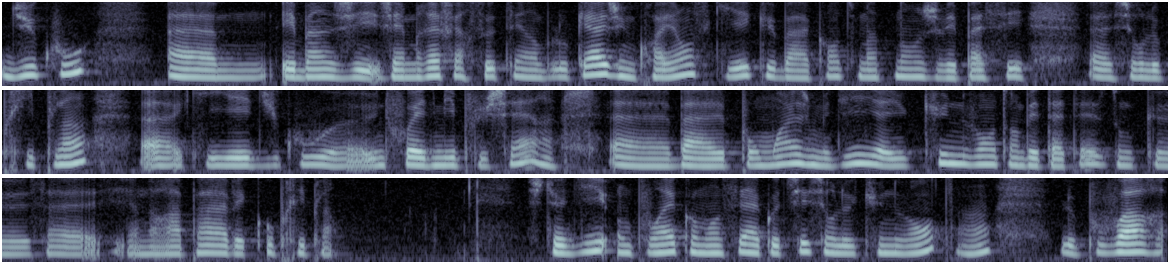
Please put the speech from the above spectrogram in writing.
Du coup, euh, et ben j'aimerais faire sauter un blocage, une croyance qui est que bah, quand maintenant je vais passer euh, sur le prix plein, euh, qui est du coup une fois et demie plus cher, bah, pour moi je me dis il n'y a eu qu'une vente en bêta test, donc ça il n'y en aura pas avec au prix plein. Je te dis, on pourrait commencer à coacher sur le qu'une vente, hein, le pouvoir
